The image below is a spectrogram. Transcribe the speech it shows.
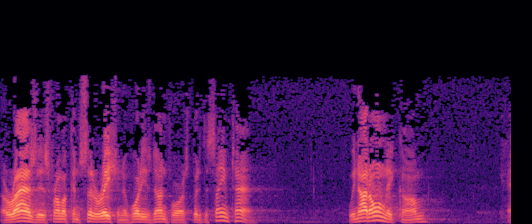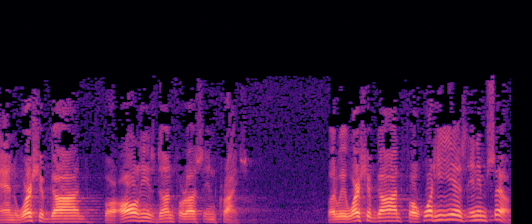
arises from a consideration of what He's done for us, but at the same time, we not only come and worship God for all He's done for us in Christ, but we worship God for what He is in Himself.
